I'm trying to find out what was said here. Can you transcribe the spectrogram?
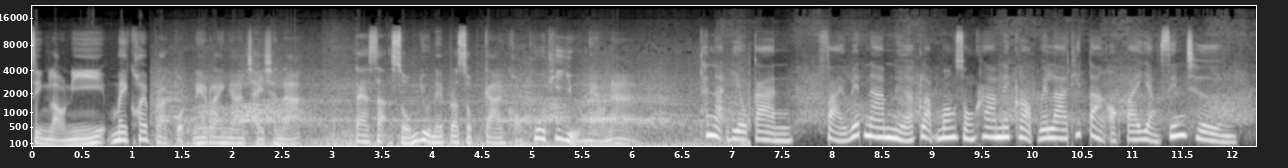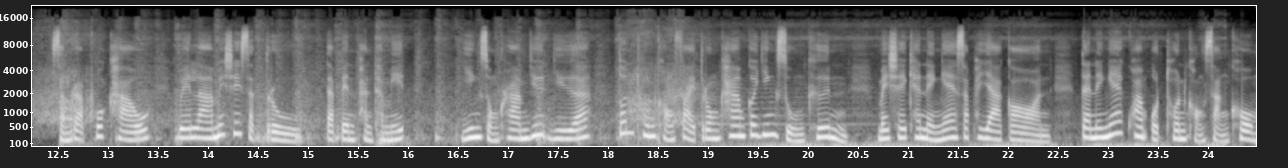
สิ่งเหล่านี้ไม่ค่อยปรากฏในรายงานชัยชนะ แต่สะสมอยู่ในประสบการณ์ของผู้ที่อยู่แนวหน้า ขณะเดียวกัน ฝ่ายเวียดนามเหนือกลับมองสงครามในกรอบเวลาที่ต่างออกไปอย่างสิ้นเชิงสำหรับพวกเขา เวลาไม่ใช่ศัตรู แต่เป็นพันธมิตร ยิ่งสงครามยืดเยื้อ ต้นทุนของฝ่ายตรงข้ามก็ยิ่งสูงขึ้น ไม่ใช่แค่ในแง่ทรัพยากร แต่ในแง่ความอดทนของสังคม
